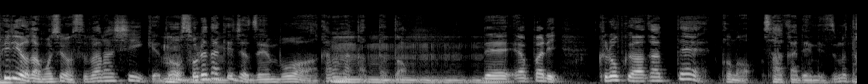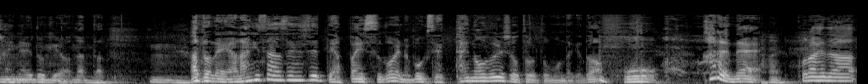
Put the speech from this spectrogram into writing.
ピリオドはもちろん素晴らしいけど、それだけじゃ全貌は分からなかったと、でやっぱりクロックが分かってこのサーカデンリズム体内時計が分かった、あとね柳沢先生ってやっぱりすごいの。僕絶対ノーベル賞を取ると思うんだけど 彼ね、はい。この間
